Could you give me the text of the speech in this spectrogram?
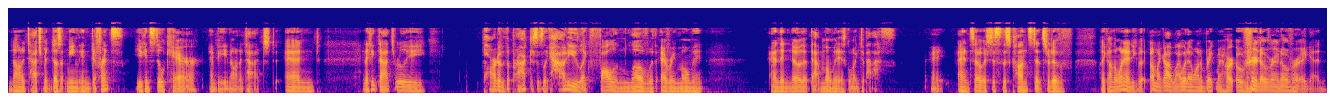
non-attachment doesn't mean indifference. You can still care and be non-attached. And and I think that's really part of the practice is like how do you like fall in love with every moment and then know that that moment is going to pass. Right? And so it's just this constant sort of like on the one hand you can be like, "Oh my god, why would I want to break my heart over and over and over again?"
